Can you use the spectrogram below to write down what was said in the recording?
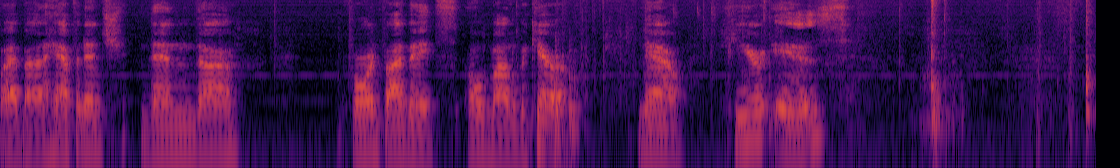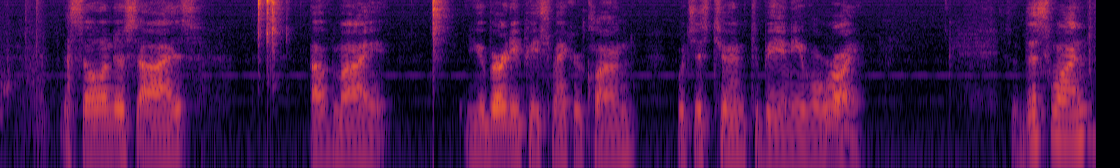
by about a half an inch than the 4 and 5 eighths old model Vaquero. Now, here is the cylinder size of my Uberti Peacemaker clone, which is tuned to be an Evil Roy. So this one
